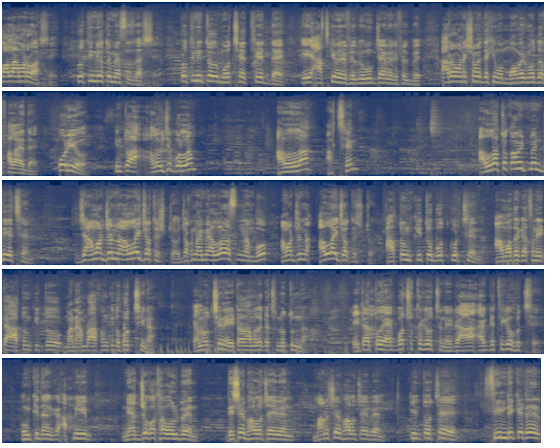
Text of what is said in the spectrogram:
Call আমারও আসে, প্রতিনিয়ত মেসেজ আসে, প্রতিনিয়ত হচ্ছে থ্রেড দেয়, এই আজকে মেরে ফেলবে, মুখ যায় মেরে ফেলবে আরও অনেক সময় দেখি মবের মধ্যে ফালায় দেয়, পড়িও, কিন্তু ওই যে বললাম, আল্লাহ আছেন, আল্লাহ তো কমিটমেন্ট দিয়েছেন, যে আমার জন্য আল্লাহই যথেষ্ট, যখন আমি আল্লাহর রাস্তায় নামবো, আমার জন্য আল্লাহই যথেষ্ট। আতঙ্কিত বোধ করছেন, আমাদের কাছে এটা আতঙ্কিত মানে আমরা আতঙ্কিত হচ্ছি না, কেন হচ্ছে না? এটা আমাদের কাছে নতুন না, এটা তো এক বছর থেকে হচ্ছে না, এটা আগে থেকে হচ্ছে, হুমকি দাঙ্গা আপনি ন্যায্য কথা বলবেন দেশের ভালো চাইবেন, মানুষের ভালো চাইবেন, কিন্তু হচ্ছে সিন্ডিকেটের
